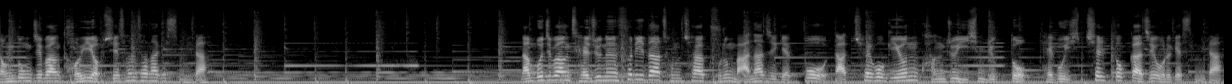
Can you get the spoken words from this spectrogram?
영동지방 더위 없이 선선하겠습니다. 남부지방 제주는 흐리다 점차 구름 많아지겠고 낮 최고 기온 광주 26도, 대구 27도까지 오르겠습니다.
